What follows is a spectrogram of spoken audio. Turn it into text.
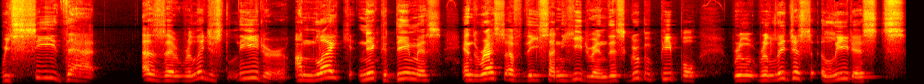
we see that as a religious leader, unlike Nicodemus and the rest of the Sanhedrin, this group of people, religious elitists,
